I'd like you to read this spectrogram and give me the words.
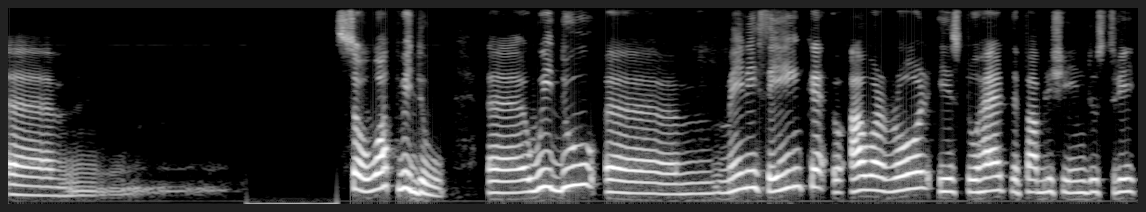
Um, so what we do, Uh, we do uh, many things. Our role is to help the publishing industry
